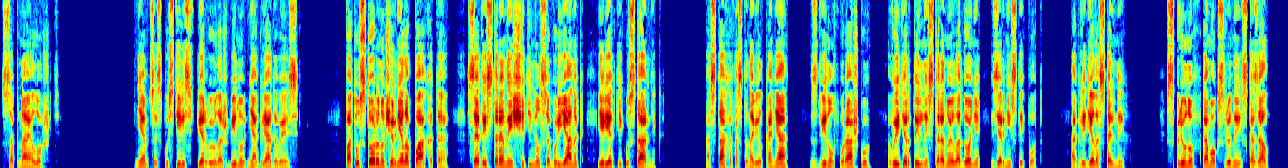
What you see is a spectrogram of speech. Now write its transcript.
сопная лошадь. Немцы спустились в первую ложбину, не оглядываясь. По ту сторону чернела пахота, с этой стороны щетинился бурьянок и редкий кустарник. Астахов остановил коня, сдвинул фуражку, вытер тыльной стороной ладони зернистый пот, оглядел остальных. Сплюнув в комок слюны, сказал:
